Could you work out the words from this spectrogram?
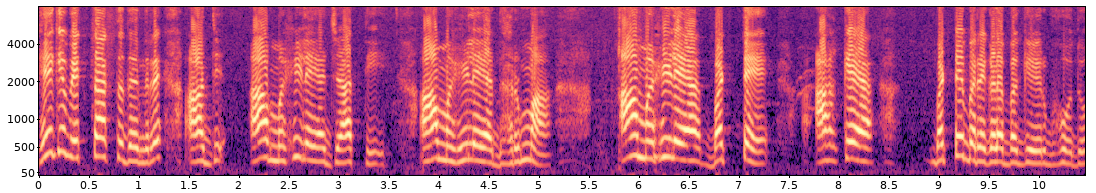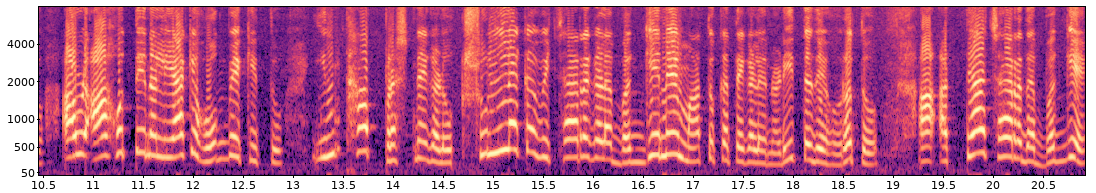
ಹೇಗೆ ವ್ಯಕ್ತ ಆಗ್ತದೆ ಅಂದರೆ ಆ ಆ ಮಹಿಳೆಯ ಜಾತಿ, ಆ ಮಹಿಳೆಯ ಧರ್ಮ, ಆ ಮಹಿಳೆಯ ಬಟ್ಟೆ, ಆಕೆಯ ಬಟ್ಟೆ ಬರೆಗಳ ಬಗ್ಗೆ ಇರಬಹುದು. ಅವಳು ಆ ಹೊತ್ತಿನಲ್ಲಿ ಯಾಕೆ ಹೋಗಬೇಕಿತ್ತು? ಇಂಥ ಪ್ರಶ್ನೆಗಳು, ಕ್ಷುಲ್ಲಕ ವಿಚಾರಗಳ ಬಗ್ಗೆನೇ ಮಾತುಕತೆಗಳು ನಡೆಯುತ್ತದೆ ಹೊರತು ಆ ಅತ್ಯಾಚಾರದ ಬಗ್ಗೆ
